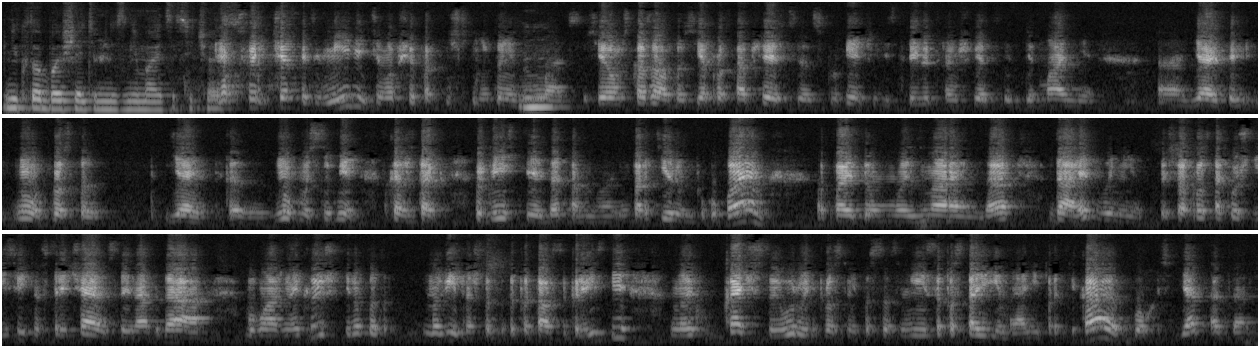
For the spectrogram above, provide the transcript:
Никто больше этим не занимается сейчас. Ну, честно, в мире этим вообще практически никто не занимается. Mm-hmm. То есть я вам сказал, то есть я просто общаюсь с крупнейшими дистрибьюторами Швеции, Германии. Э, я это, ну, просто я это, ну, мы с ними, скажем так, вместе, да, там, импортируем, покупаем, поэтому мы знаем, да, да, этого нет. То есть вопрос такой, что действительно встречаются иногда бумажные крышки, ну, кто ну, видно, что кто-то пытался привести, но их качество и уровень просто несопоставимы. Они протекают, плохо сидят и так далее.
